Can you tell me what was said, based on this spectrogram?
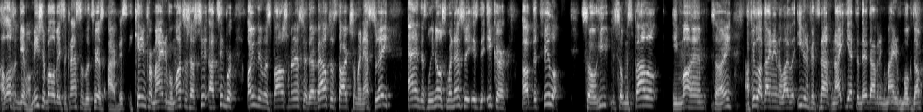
Allah Gimel. Misha Bala Beis. He came from Ma'ariv Umatzah Hatzibur L'Spal Shemanesre. They're about to start Shemanesre, and as we know, Shemanesre is the Iker of the Tefillah. So he, so Mispalo imahem, sorry, afilu adayin alayla, even if it's not night yet, and they're davening ma'ariv mugdam,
